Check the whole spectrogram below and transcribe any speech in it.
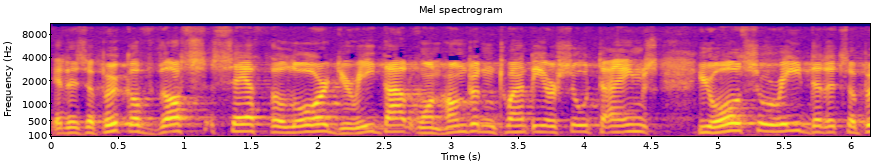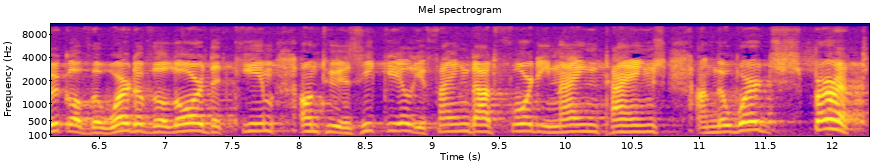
It is a book of Thus saith the Lord. You read that 120 or so times. You also read that it's a book of the word of the Lord that came unto Ezekiel. You find that 49 times. And the word Spirit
